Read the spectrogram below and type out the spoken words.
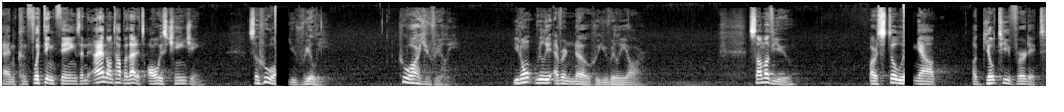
and conflicting things. And, and on top of that, it's always changing. So, who are you really? Who are you really? You don't really ever know who you really are. Some of you are still living out a guilty verdict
